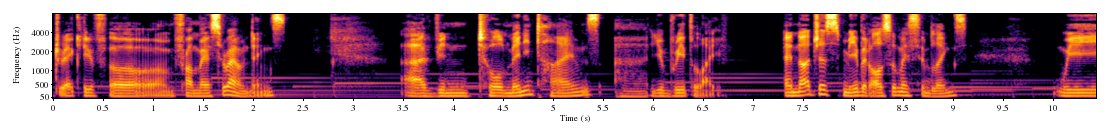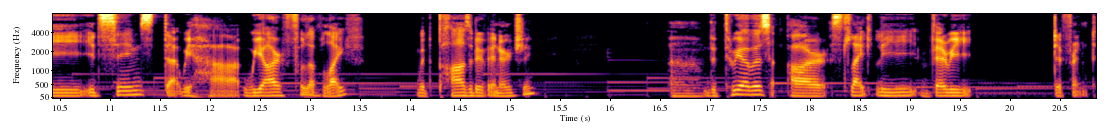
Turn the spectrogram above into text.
directly from, from my surroundings. I've been told many times, uh, you breathe life. And not just me, but also my siblings. We, it seems that we have, we are full of life with positive energy. Uh, the three of us are slightly very different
